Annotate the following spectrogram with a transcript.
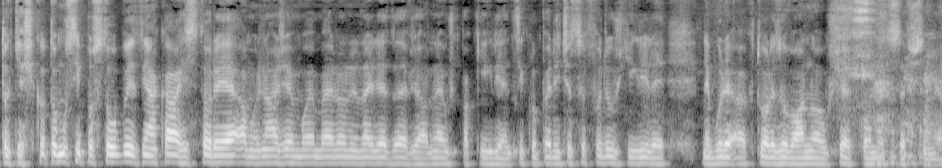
To těžko, to musí postoupit nějaká historie a možná, že moje jméno nenajdete v žádné už pak nikdy encyklopedii ČSFD už nikdy ne, nebude aktualizováno a už je konec se vším. Jo.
